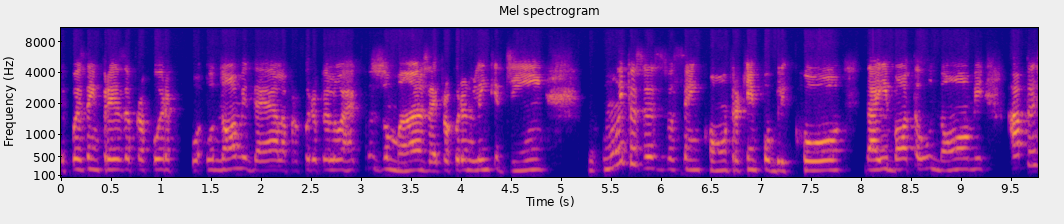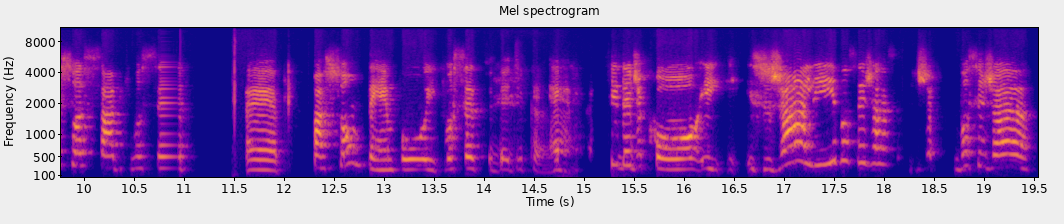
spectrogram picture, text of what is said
depois da empresa procura o nome dela, procura pelo recursos humanos, aí procura no LinkedIn. Muitas vezes você encontra quem publicou, daí bota o nome. A pessoa sabe que você é, passou um tempo e você se dedicando. É, se dedicou e, e, já ali você já, já você já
